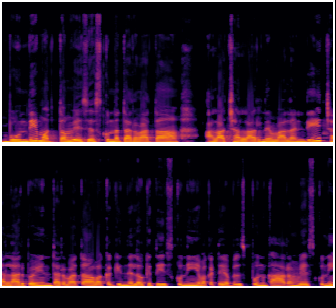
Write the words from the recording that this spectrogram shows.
బూందీ మొత్తం వేసేసుకున్న తర్వాత అలా చల్లారనివ్వాలండి. చల్లారిపోయిన తర్వాత ఒక గిన్నెలోకి తీసుకుని ఒక టేబుల్ స్పూన్ కారం వేసుకుని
